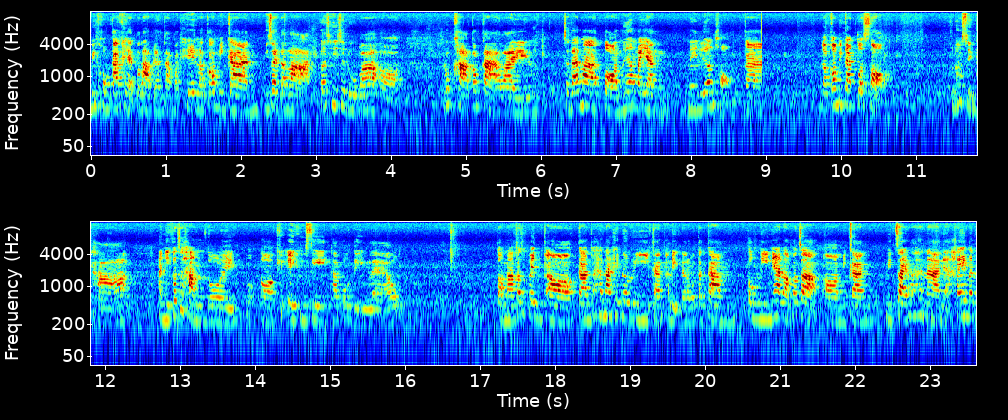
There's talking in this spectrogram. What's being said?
มีโครงการขยายตลาดไปต่างประเทศ แล้วก็มีการวิจัยตลาดเพื่อที่จะดูว่า ลูกค้าต้องการอะไร จะได้มาต่อเนื่องมายังในเรื่องของการ แล้วก็มีการตรวจสอบคุณภาพสินค้า อันนี้ก็จะทำโดยเอ่อ QA QC ตามปกติอยู่แล้ว ต่อมาก็จะเป็นการพัฒนาเทคโนโลยีการผลิตและนวัตกรรม ตรงนี้เนี่ยเราก็จะมีการวิจัยพัฒนาเนี่ยให้มัน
